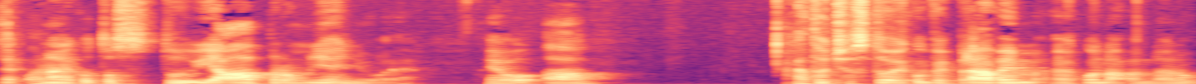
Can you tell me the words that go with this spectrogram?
tak ona jako to, to já proměňuje. Jo? A a to často jako vyprávím, jako na, na,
